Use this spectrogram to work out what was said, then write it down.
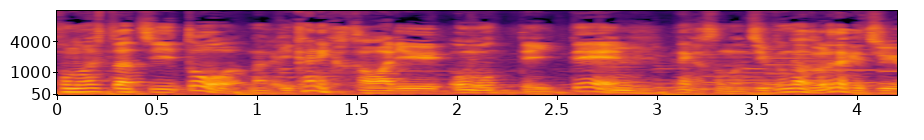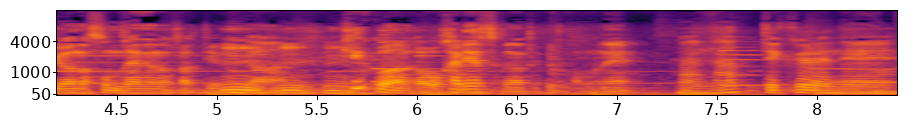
この人たちとなんかいかに関わりを持っていて、うん。なんかその自分がどれだけ重要な存在なのかっていうのが、結構なんか分かりやすくなってくるかもね。あなってくるね。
